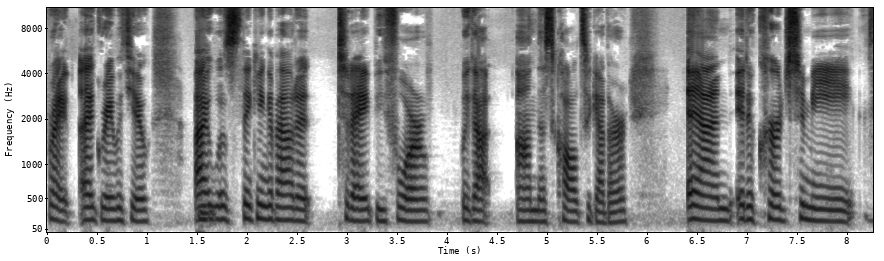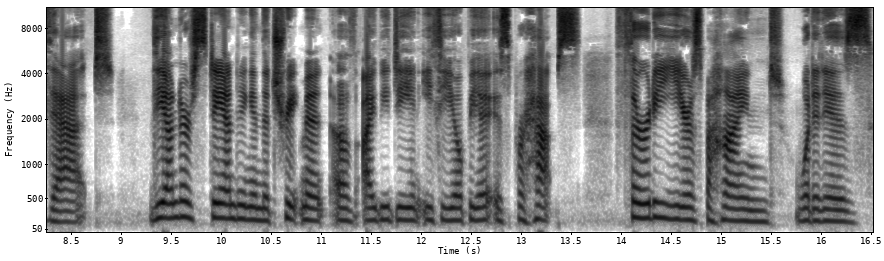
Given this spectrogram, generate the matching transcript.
right i agree with you i mm. was thinking about it today before we got on this call together and it occurred to me that the understanding and the treatment of IBD in Ethiopia is perhaps 30 years behind what it is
